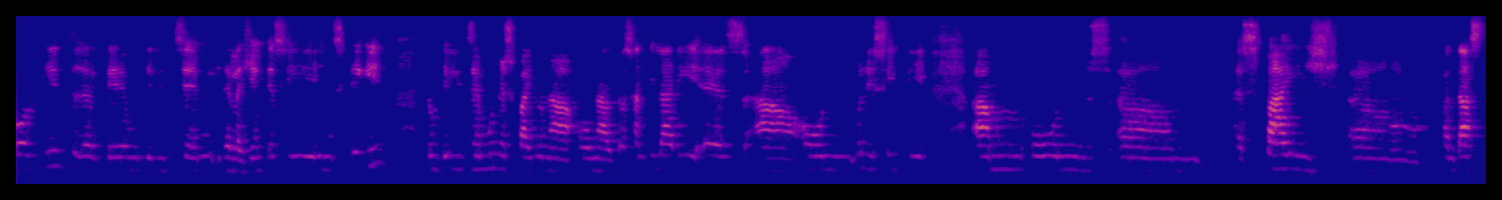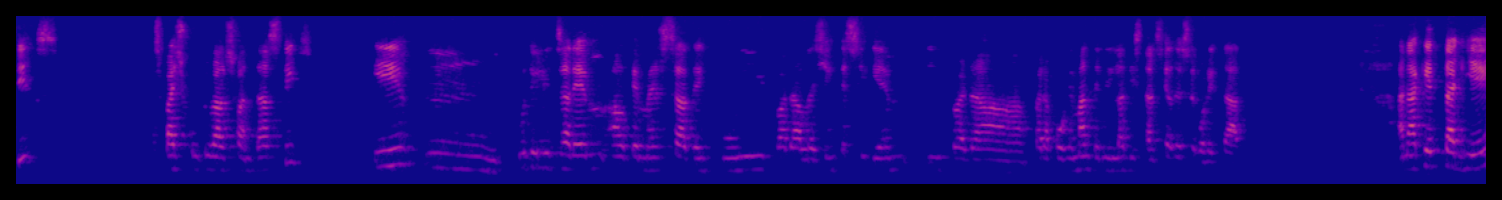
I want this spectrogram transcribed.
Covid eh, que utilitzem i de la gent que s'hi inscrigui, utilitzem un espai una, o un altre. Sant Hilari és uh, un municipi amb uns uh, espais uh, fantàstics, espais culturals fantàstics, i mm, utilitzarem el que més s'ha d'acull per a la gent que siguem i per a, per a poder mantenir la distància de seguretat. En aquest taller,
